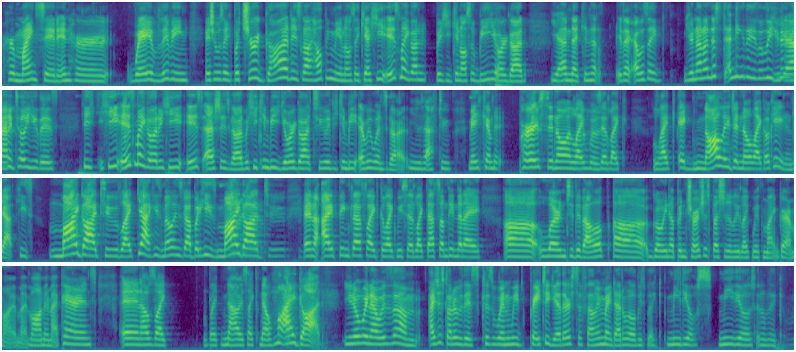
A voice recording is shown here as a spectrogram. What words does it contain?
her mindset and her way of living. And she was like, "But your God is not helping me." And I was like, "Yeah, He is my God, but He can also be your God." Yeah. and that can Like I was like, "You're not understanding this. Lily. You Yeah. didn't tell you this." He he is my God and he is Ashley's God, but he can be your God too, and he can be everyone's God. You just have to make him personal and like we Mhm. said, like like acknowledge and know like, okay, yeah, he's my God too. Like, yeah, he's Melanie's God, but he's my God too. And I think that's like like we said, like that's something that I uh learned to develop uh growing up in church, especially like with my grandma and my mom and my parents. And I was like like now it's like, no, my God. You know, when I was um, I just thought of this because when we pray together so family, my dad would always be like, "Mi Dios, mi Dios," and I'm like, "Oh,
